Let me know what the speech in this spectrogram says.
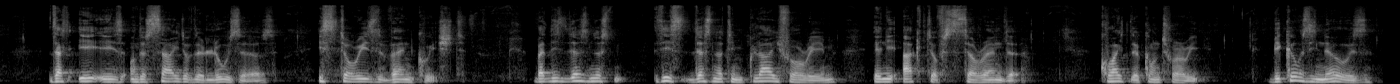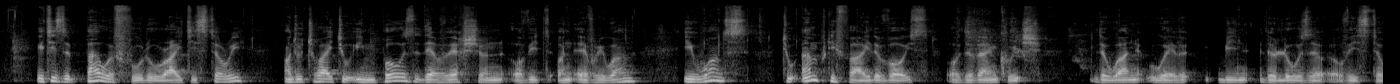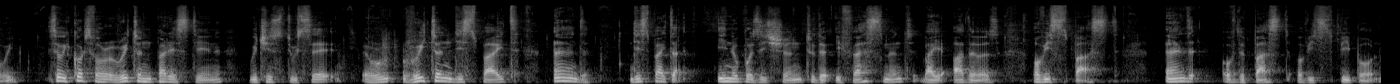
that he is on the side of the losers, his story is vanquished. But this does not, this does not imply for him any act of surrender. Quite the contrary. Because he knows it is a powerful write history and who try to impose their version of it on everyone, he wants to amplify the voice of the vanquished, the one who have been the loser of history. So he calls for a written Palestine, which is to say, written despite and despite in opposition to the effacement by others of his past and of the past of his people.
